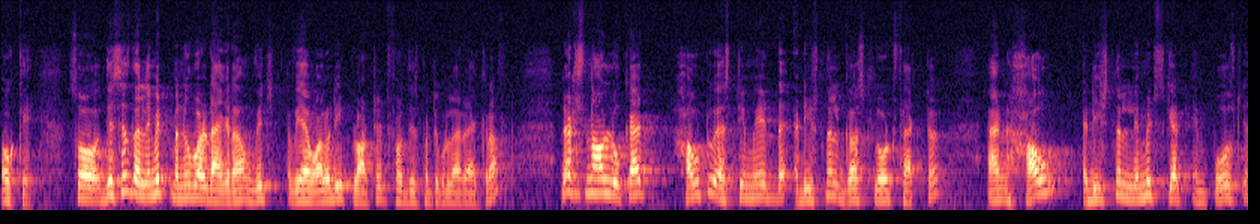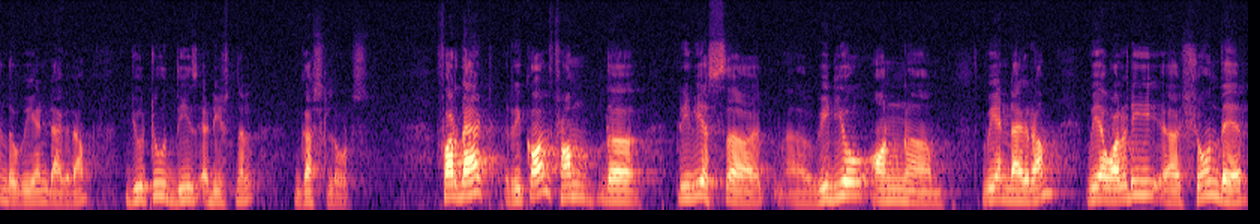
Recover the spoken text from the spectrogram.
Okay. So, this is the limit maneuver diagram which we have already plotted for this particular aircraft. Let us now look at how to estimate the additional gust load factor and how additional limits get imposed in the VN diagram due to these additional gust loads. For that recall from the previous uh, uh, video on uh, VN diagram we have already uh, shown there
